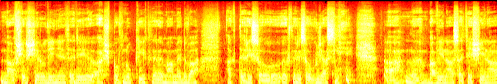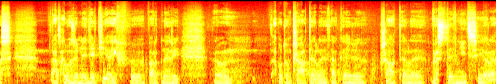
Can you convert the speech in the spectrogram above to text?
No a v širší rodině, tedy až po vnuky, které máme dva a kteří jsou, kteří jsou úžasní a baví nás a těší nás. A samozřejmě děti a jejich partneři a potom přátelé také, že přátelé, vrstevníci, ale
